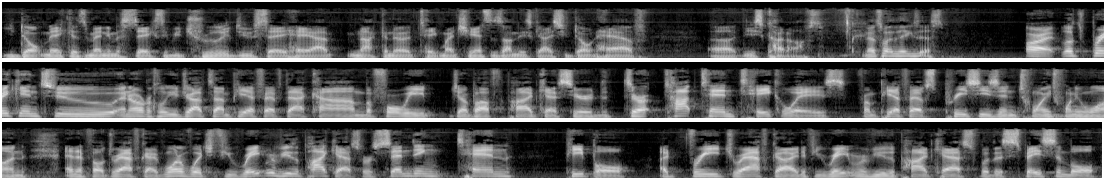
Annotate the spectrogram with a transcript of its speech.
you don't make as many mistakes if you truly do say, "Hey, I'm not going to take my chances on these guys who don't have uh, these cutoffs." And that's why they exist. All right, let's break into an article you dropped on PFF.com before we jump off the podcast here. The top 10 takeaways from PFF's preseason 2021 NFL draft guide. One of which, if you rate and review the podcast, we're sending 10 people a free draft guide if you rate and review the podcast with a space symbol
